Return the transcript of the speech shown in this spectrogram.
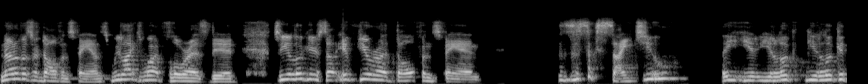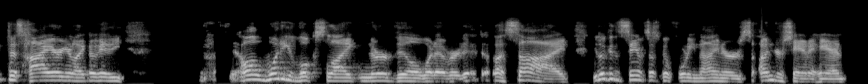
None of us are Dolphins fans. We liked what Flores did. So you look at yourself. If you're a Dolphins fan, does this excite you? You, you look you look at this hire and you're like, okay, all what he looks like, Nerdville, whatever, aside, you look at the San Francisco 49ers under Shanahan,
